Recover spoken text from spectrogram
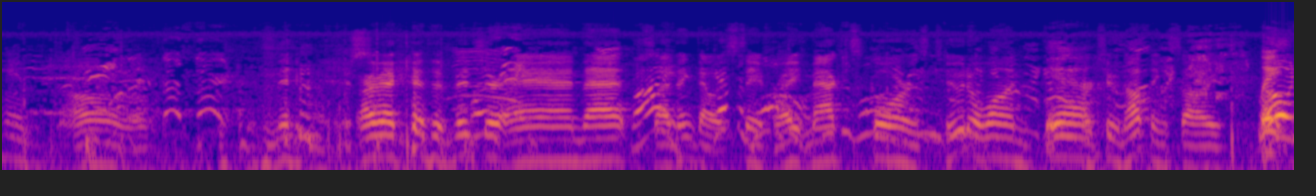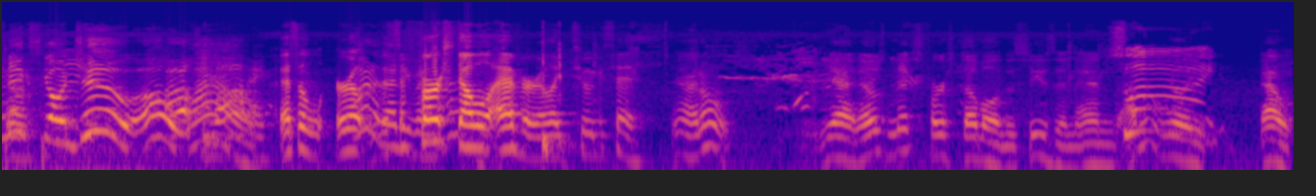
him. Oh. Nick. All right, back at the pitcher, and that I think that was safe, right? Max scores two to one, Yeah. or two nothing. Sorry. Wait, oh, no. Nick's going two. Oh, wow. That's a How early, did that's that the even first happen? double ever, like to exist. Yeah, I don't. Yeah, that was Nick's first double of the season, and I don't really. That was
